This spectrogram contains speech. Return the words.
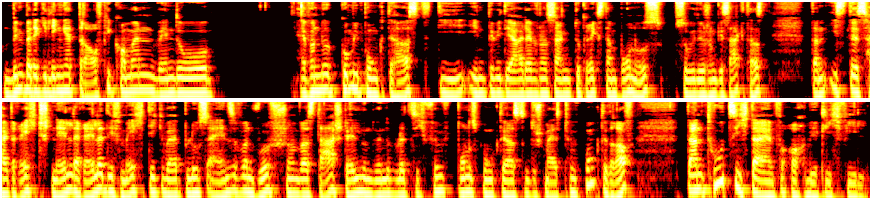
und bin bei der Gelegenheit draufgekommen, wenn du einfach nur Gummipunkte hast, die in PBTA halt einfach nur sagen, du kriegst einen Bonus, so wie du schon gesagt hast, dann ist das halt recht schnell relativ mächtig, weil plus eins auf einen Wurf schon was darstellt und wenn du plötzlich fünf Bonuspunkte hast und du schmeißt fünf Punkte drauf, dann tut sich da einfach auch wirklich viel.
